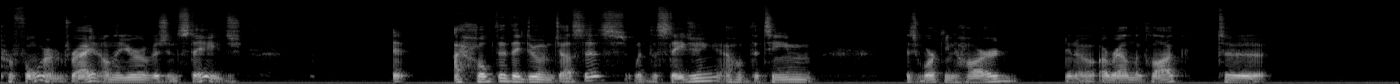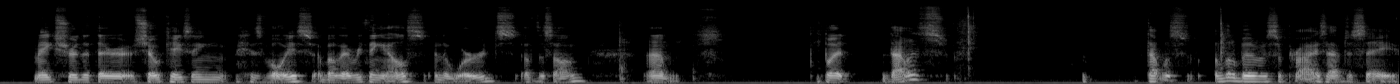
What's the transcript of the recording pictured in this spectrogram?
performed, right, on the Eurovision stage. It, I hope that they do him justice with the staging. I hope the team is working hard, you know, around the clock to make sure that they're showcasing his voice above everything else and the words of the song. Um, but that was that was a little bit of a surprise, I have to say.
